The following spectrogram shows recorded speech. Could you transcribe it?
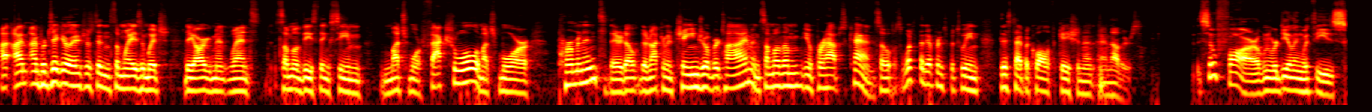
I, am I'm particularly interested in some ways in which the argument went. Some of these things seem much more factual, much more permanent. They don't. They're not going to change over time, and some of them, you know, perhaps can. So, so what's the difference between this type of qualification and, and others? So far, when we're dealing with these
